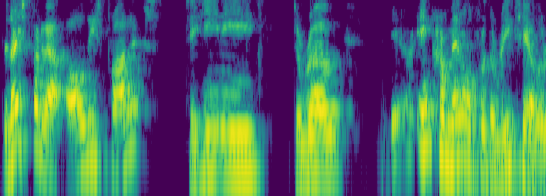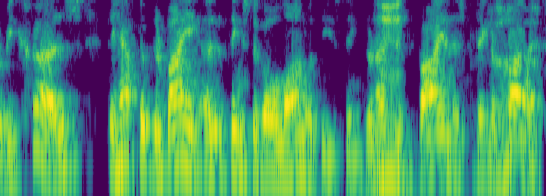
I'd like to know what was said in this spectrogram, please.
The nice part about all these products tahini Dorot incremental for the retailer because they have to they're buying other things to go along with these things. They're not mm. just buying this particular product.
